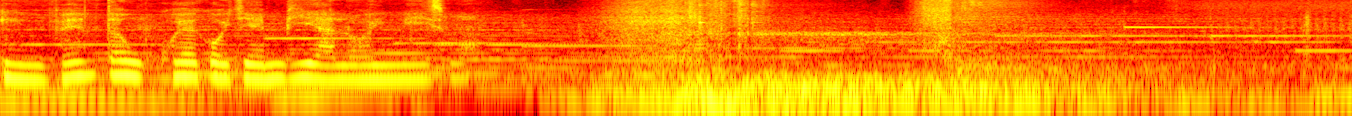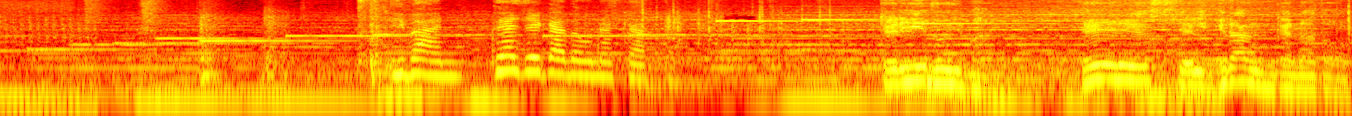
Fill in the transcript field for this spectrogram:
Inventa un juego y envíalo hoy mismo. Iván, te ha llegado una carta. Querido Iván, eres el gran ganador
